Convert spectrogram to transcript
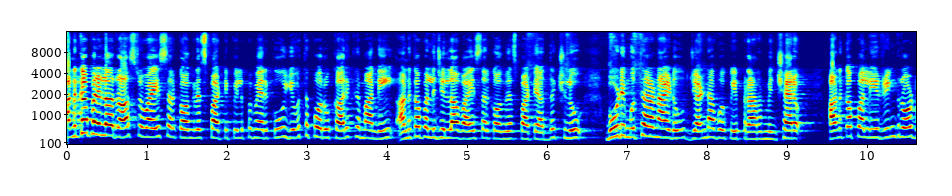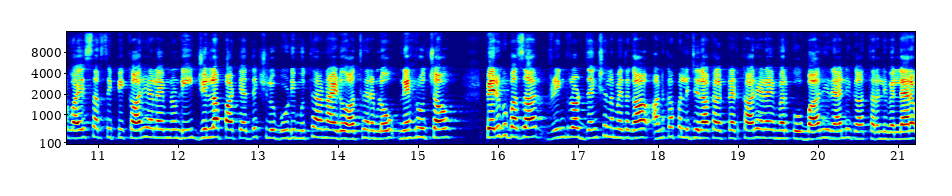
అనకాపల్లిలో రాష్ట్ర వైఎస్ఆర్ కాంగ్రెస్ పార్టీ పిలుపు మేరకు యువత పోరు కార్యక్రమాన్ని అనకాపల్లి జిల్లా వైఎస్ఆర్ కాంగ్రెస్ పార్టీ అధ్యక్షులు బూడి ముత్యాలనాయుడు జెండా ఊపి ప్రారంభించారు. అనకాపల్లి రింగ్ రోడ్ వైఎస్ఆర్సీపీ కార్యాలయం నుండి జిల్లా పార్టీ అధ్యక్షులు బూడి ముత్యాలనాయుడు ఆధ్వర్యంలో నెహ్రూ చౌక్ పెరుగు బజార్ రింగ్ రోడ్ జంక్షన్ల మీదుగా అనకాపల్లి జిల్లా కలెక్టరేట్ కార్యాలయం వరకు భారీ ర్యాలీగా తరలి వెళ్ళారు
